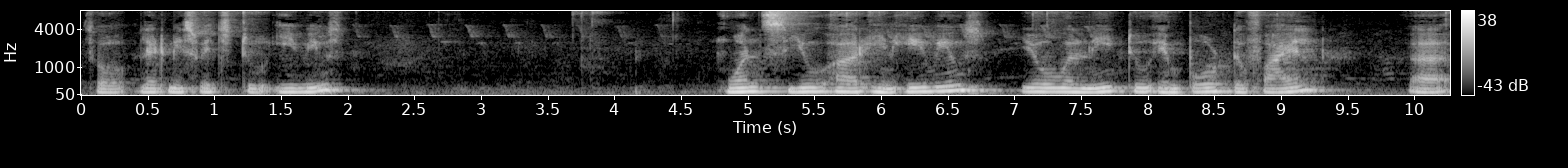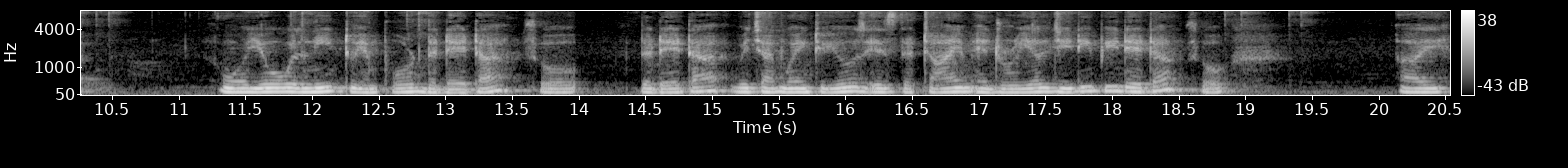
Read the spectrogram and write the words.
So let me switch to eviews. Once you are in eviews you will need to import the file uh, you will need to import the data. So the data which I'm going to use is the time and real GDP data. So I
